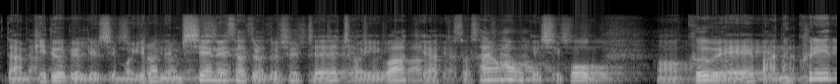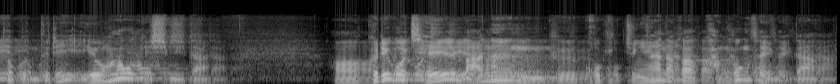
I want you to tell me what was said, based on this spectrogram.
그다음 비디오 빌리지 뭐 이런 MCN 회사들도 실제 저희와 계약해서 사용하고 계시고 어, 그 외에 많은 크리에이터 분들이 이용하고 계십니다. 어, 그리고 제일 많은 그 고객 중에 하나가 관공서입니다.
